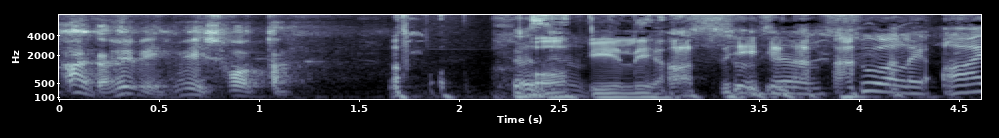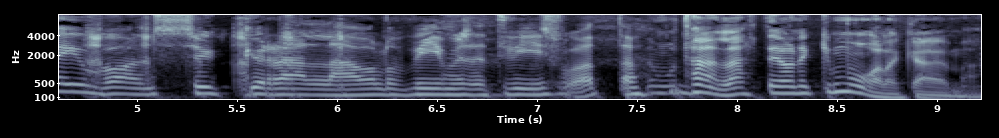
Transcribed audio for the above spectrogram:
aika hyvin, viisi vuotta. Oh, hiljaa Se, siinä. su oli aivan sykkyrällä ollut viimeiset viisi vuotta. Mutta hän lähtee jonnekin muualle käymään.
